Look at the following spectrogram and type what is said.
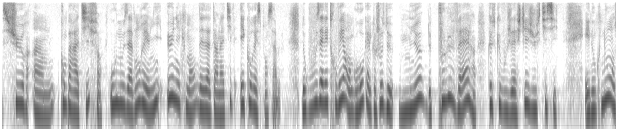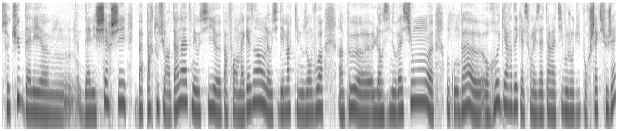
sur un comparatif où nous avons réuni uniquement des alternatives éco-responsables. Donc vous allez trouver en gros quelque chose de mieux, de plus vert que ce que vous achetiez jusqu'ici. Et donc nous, on s'occupe d'aller euh, chercher bah, partout sur Internet, mais aussi euh, parfois en magasin. On a aussi des marques qui nous envoient un peu euh, leurs innovations. donc on va regarder quelles sont les alternatives aujourd'hui pour chaque sujet,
